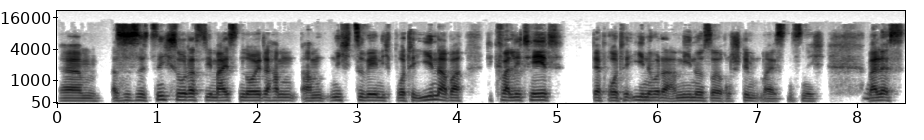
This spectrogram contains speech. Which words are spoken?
ähm, also es ist jetzt nicht so, dass die meisten Leute haben, haben nicht zu wenig Protein, aber die Qualität der Proteine oder Aminosäuren stimmt meistens nicht. Weil es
